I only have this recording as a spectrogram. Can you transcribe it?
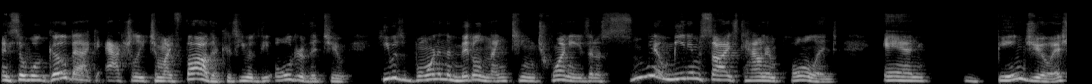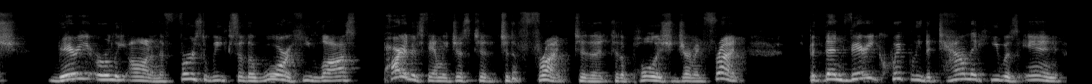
And so we'll go back actually to my father because he was the older of the two. He was born in the middle 1920s in a you know, medium-sized town in Poland. And being Jewish, very early on in the first weeks of the war, he lost part of his family just to, to the front, to the, to the Polish German front. But then very quickly, the town that he was in,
